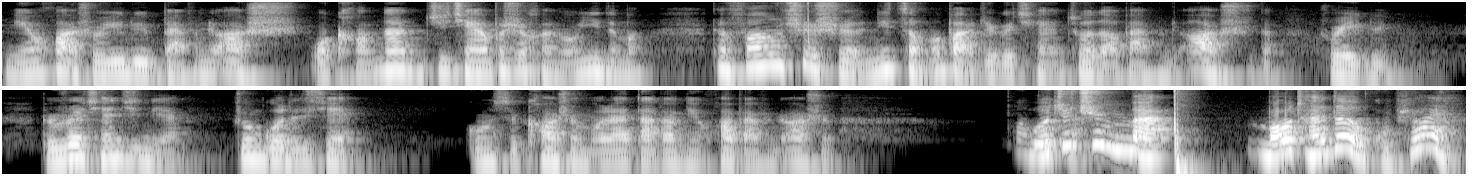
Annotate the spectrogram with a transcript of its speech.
年化收益率百分之二十，我靠，那集钱不是很容易的吗？但方式是你怎么把这个钱做到百分之二十的收益率？比如说前几年中国的这些公司靠什么来达到年化百分之二十？我就去买茅台的股票呀，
